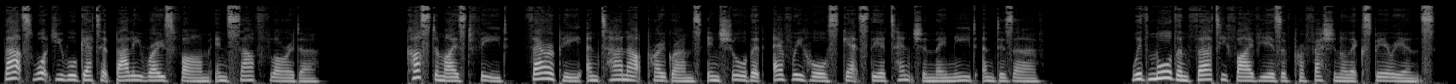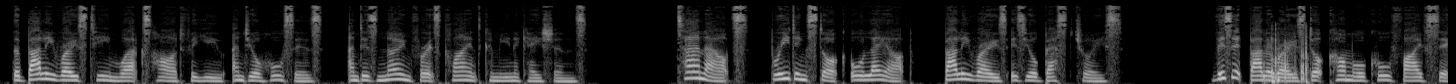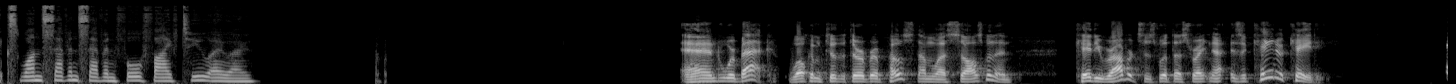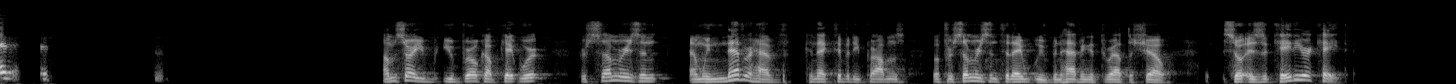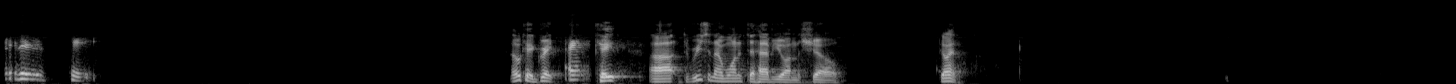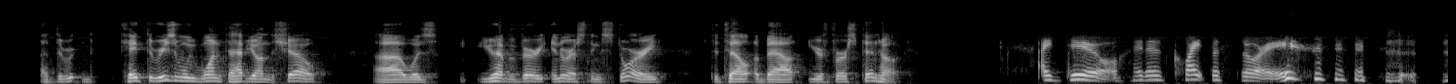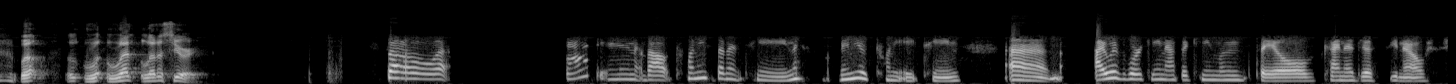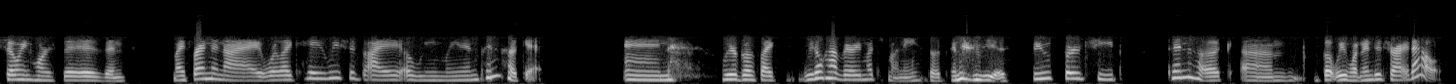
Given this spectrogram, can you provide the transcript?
That's what you will get at Bally Rose Farm in South Florida. Customized feed, therapy and turnout programs ensure that every horse gets the attention they need and deserve. With more than 35 years of professional experience, the Bally Rose team works hard for you and your horses, and is known for its client communications. Turnouts, breeding stock or layup, Bally Rose is your best choice. Visit ballyrose.com or call 5617745200. And we're back. Welcome to the Thoroughbred Post. I'm Les Salzman, and Katie Roberts is with us right now. Is it Kate or Katie? I'm sorry, you, you broke up, Kate. We're for some reason, and we never have connectivity problems, but for some reason today we've been having it throughout the show. So is it Katie or Kate? It is Kate. Okay, great. Kate, uh, the reason I wanted to have you on the show. Go ahead. Uh, the, Kate, the reason we wanted to have you on the show uh, was you have a very interesting story to tell about your first pinhook. I do. It is quite the story. Well, l- let let us hear it. so, in about 2017, maybe it was 2018, um, I was working at the Keeneland sales, kind of just, you know, showing horses. And my friend and I were like, hey, we should buy a weanling and pinhook it. And we were both like, we don't have very much money, so it's going to be a super cheap pinhook, um, but we wanted to try it out.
